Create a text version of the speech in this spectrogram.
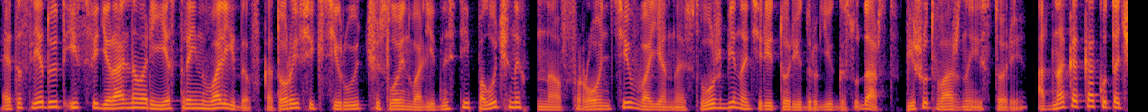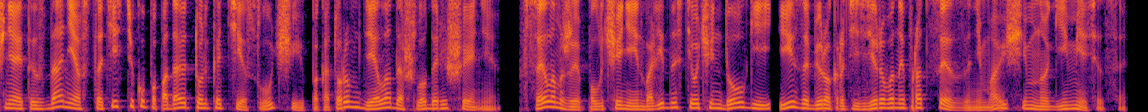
Это следует из Федерального реестра инвалидов, который фиксирует число инвалидностей, полученных на фронте, в военной службе на территории других государств, пишут важные истории. Однако, как уточняет издание, в статистику попадают только те случаи, по которым дело дошло до решения. В целом же получение инвалидности очень долгий и забюрократизированный процесс, занимающий многие месяцы.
